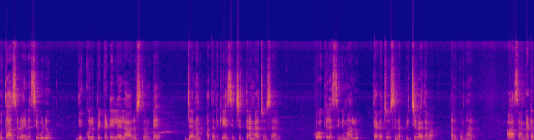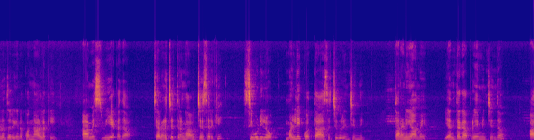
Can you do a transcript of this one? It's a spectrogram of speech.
హుతాసుడైన శివుడు దిక్కులు పిక్కటిల్లేలా అరుస్తుంటే జనం అతని కేసి చిత్రంగా చూశారు. కోకిల సినిమాలు తెగ చూసిన పిచ్చి వెధవ అనుకున్నారు. ఆ సంఘటన జరిగిన కొన్నాళ్ళకి ఆమె స్వీయ కథ చలనచిత్రంగా వచ్చేసరికి శివుడిలో మళ్ళీ కొత్త ఆశ చిగురించింది. తనని ఆమె ఎంతగా ప్రేమించిందో ఆ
